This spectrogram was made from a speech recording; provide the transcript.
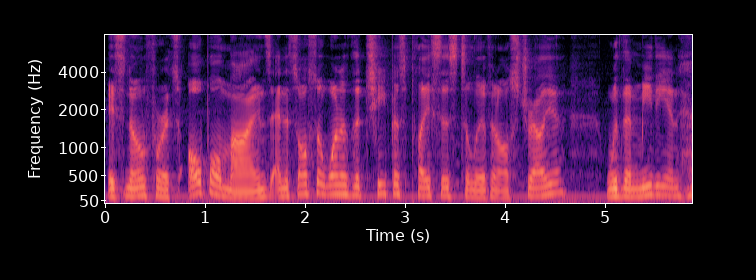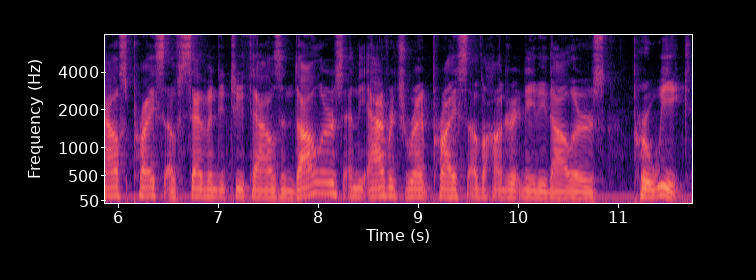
It's known for its opal mines, and it's also one of the cheapest places to live in Australia, with a median house price of $72,000 and the average rent price of $180 per week.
